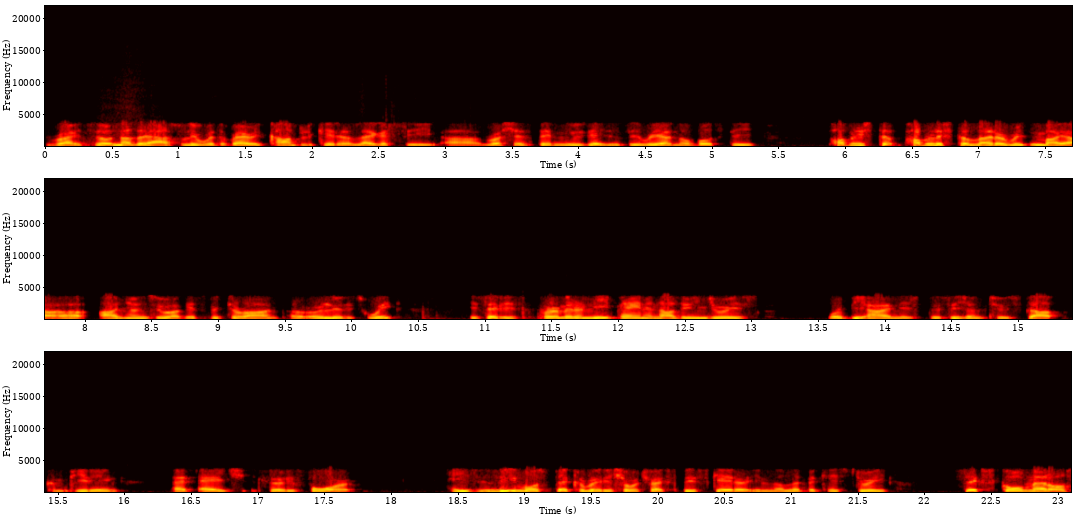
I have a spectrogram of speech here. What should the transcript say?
Right. So another athlete with a very complicated legacy. Uh, Russian state news agency RIA Novosti published published a letter written by uh, Ahn Hyun-soo, I guess Viktor Ahn, uh, earlier this week. He said his permanent knee pain and other injuries were behind his decision to stop competing at age 34. He's the most decorated short track speed skater in Olympic history. Six gold medals,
